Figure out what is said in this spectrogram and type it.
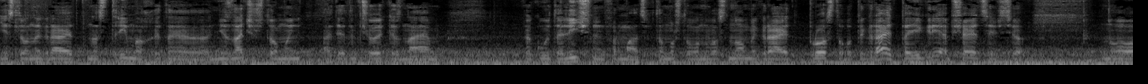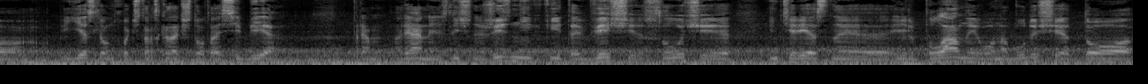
если он играет на стримах, это не значит, что мы от этого человека знаем какую-то личную информацию, потому что он в основном играет, просто вот играет по игре, общается и все. Но если он хочет рассказать что-то о себе, прям реально из личной жизни, какие-то вещи, случаи интересные или планы его на будущее, то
